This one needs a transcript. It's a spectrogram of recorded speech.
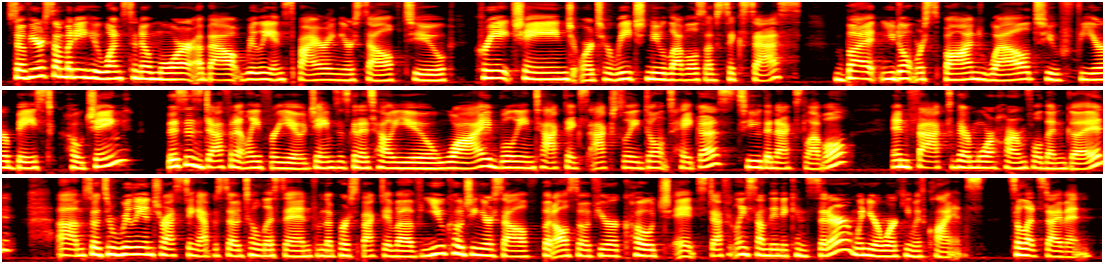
So if you're somebody who wants to know more about really inspiring yourself to create change or to reach new levels of success, but you don't respond well to fear based coaching, this is definitely for you. James is going to tell you why bullying tactics actually don't take us to the next level. In fact, they're more harmful than good. Um, so it's a really interesting episode to listen from the perspective of you coaching yourself, but also if you're a coach, it's definitely something to consider when you're working with clients. So let's dive in.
